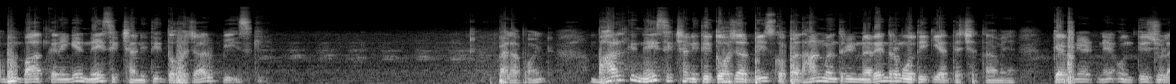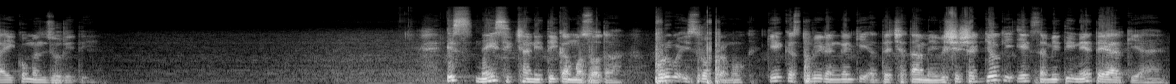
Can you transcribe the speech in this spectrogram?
अब हम बात करेंगे नई शिक्षा नीति 2020 की। पहला पॉइंट भारत की नई शिक्षा नीति 2020 को प्रधानमंत्री नरेंद्र मोदी की अध्यक्षता में कैबिनेट ने 29 जुलाई को मंजूरी दी। इस नई शिक्षा नीति का मसौदा पूर्व इसरो प्रमुख के कस्तूरी रंगन की अध्यक्षता में विशेषज्ञों की एक समिति ने तैयार किया है।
